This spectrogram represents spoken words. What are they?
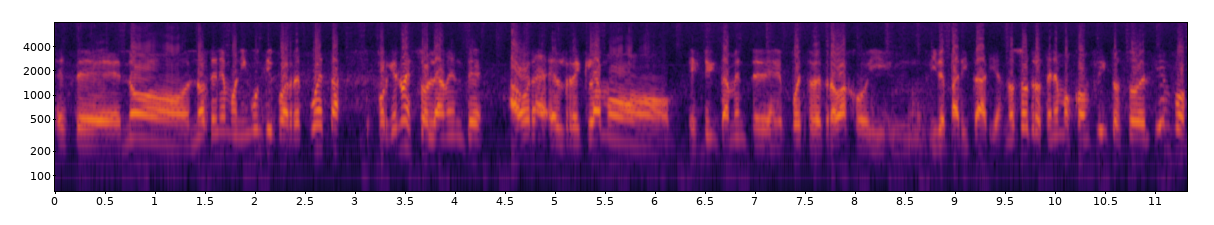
este, no, no tenemos ningún tipo de respuesta, porque no es solamente ahora el reclamo estrictamente de puestos de trabajo y, de paritarias. Nosotros tenemos conflictos todo el tiempo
